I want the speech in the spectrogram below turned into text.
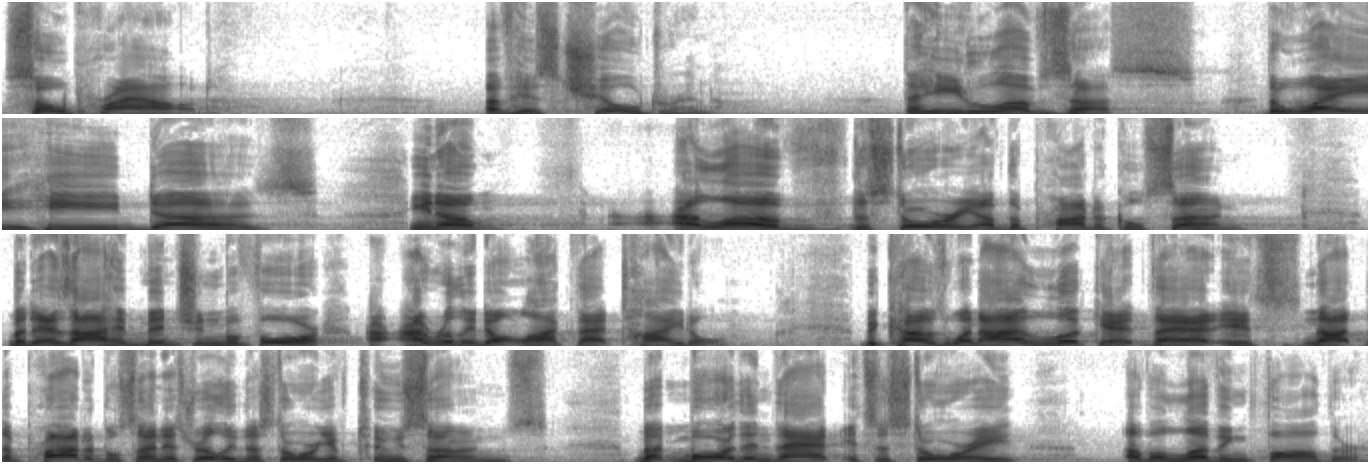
so proud of His children that He loves us the way He does? You know, I love the story of the prodigal son. But as I had mentioned before, I really don't like that title. Because when I look at that, it's not the prodigal son, it's really the story of two sons. But more than that, it's a story of a loving father.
